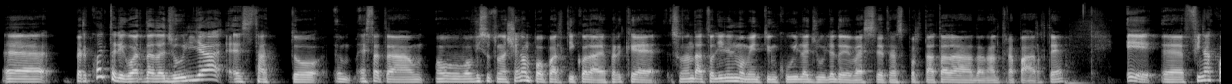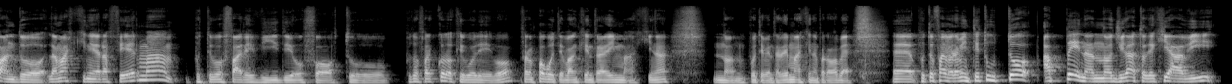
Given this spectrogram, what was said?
Uh, per quanto riguarda la Giulia è, stato, è stata ho, ho, vissuto una scena un po' particolare perché sono andato lì nel momento in cui la Giulia doveva essere trasportata da, da un'altra parte e eh, fino a quando la macchina era ferma potevo fare video, foto, potevo fare quello che volevo, fra un po' potevo anche entrare in macchina, no non potevo entrare in macchina però vabbè, eh, potevo fare veramente tutto, appena hanno girato le chiavi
